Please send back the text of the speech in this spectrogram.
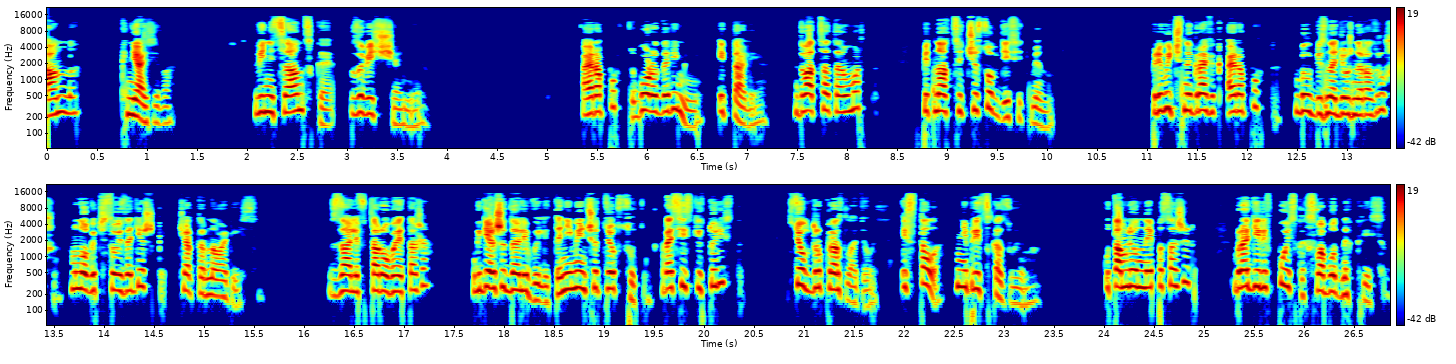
Анна Князева. Венецианское завещание. Аэропорт города Римени, Италия. 20 марта, 15 часов 10 минут. Привычный график аэропорта был безнадежно разрушен многочасовой задержкой чартерного рейса. В зале второго этажа, где ожидали вылета не меньше трех сотен российских туристов, все вдруг разладилось и стало непредсказуемо. Утомленные пассажиры бродили в поисках свободных кресел,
